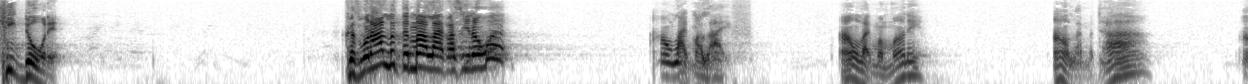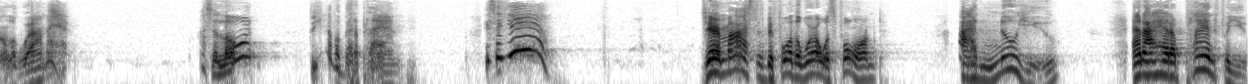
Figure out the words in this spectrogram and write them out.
keep doing it. Because when I looked at my life, I said, you know what? I don't like my life. I don't like my money. I don't like my job. I don't look where I'm at. I said, Lord, do you have a better plan? He said, yeah. Jeremiah says, before the world was formed, I knew you and I had a plan for you.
